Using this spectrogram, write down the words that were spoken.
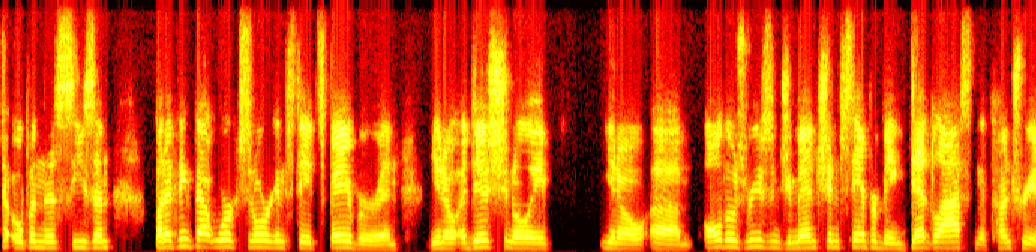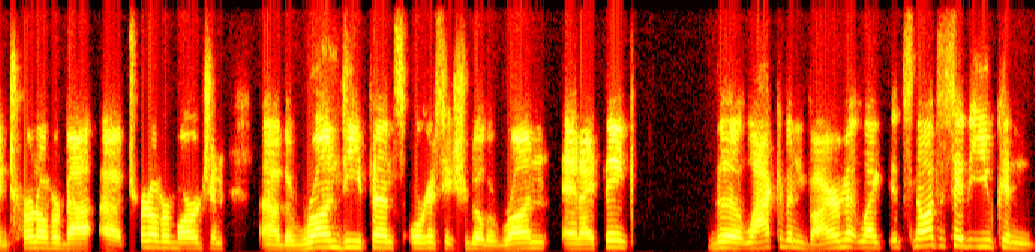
to open this season, but I think that works in Oregon State's favor. And you know, additionally, you know, um, all those reasons you mentioned, Stanford being dead last in the country in turnover ba- uh, turnover margin, uh, the run defense, Oregon State should be able to run, and I think the lack of environment, like it's not to say that you can,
